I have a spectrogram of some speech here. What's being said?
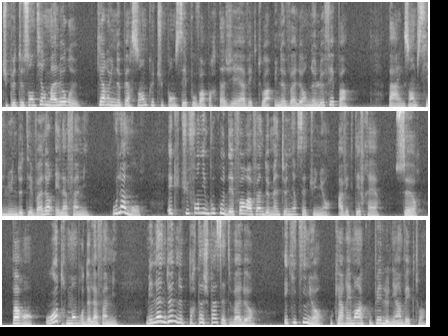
Tu peux te sentir malheureux car une personne que tu pensais pouvoir partager avec toi une valeur ne le fait pas. Par exemple, si l'une de tes valeurs est la famille ou l'amour et que tu fournis beaucoup d'efforts afin de maintenir cette union avec tes frères, sœurs, parents ou autres membres de la famille, mais l'un d'eux ne partage pas cette valeur et qui t'ignore ou carrément a coupé le lien avec toi.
